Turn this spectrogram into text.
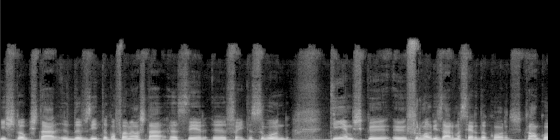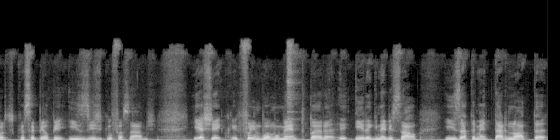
e estou a gostar da visita conforme ela está a ser feita. Segundo, tínhamos que formalizar uma série de acordos, que são acordos que a CPLP exige que o façamos, e achei que foi um bom momento para ir a Guiné-Bissau e exatamente dar nota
